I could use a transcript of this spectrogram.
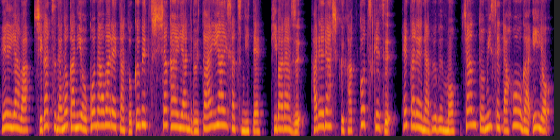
平野は4月7日に行われた特別試写会舞台挨拶にて、気張らず、晴れらしくかっこつけず、ヘタレな部分もちゃんと見せた方がいいよ、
